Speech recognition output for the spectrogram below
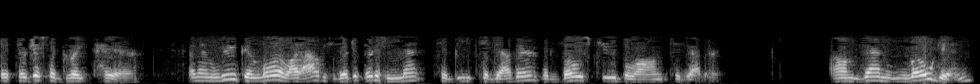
they, they're just a great pair. And then Luke and Lorelai, obviously, they're, they're just meant to be together. Like those two belong together. Um, then Logan,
